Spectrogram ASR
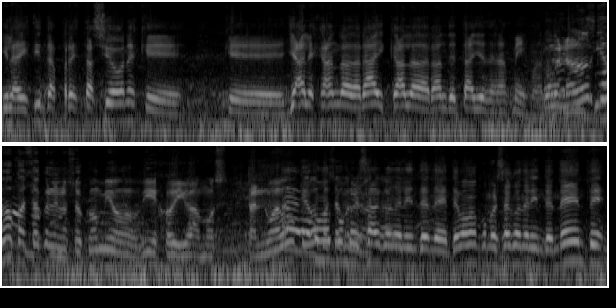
y las distintas prestaciones que, que ya Alejandra dará y Carla darán detalles de las mismas. Gobernador, ¿qué va a pasar con el nosocomio viejo, digamos, tan nuevo? ¿Qué vamos a, conversar con el intendente, vamos a conversar con el intendente,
